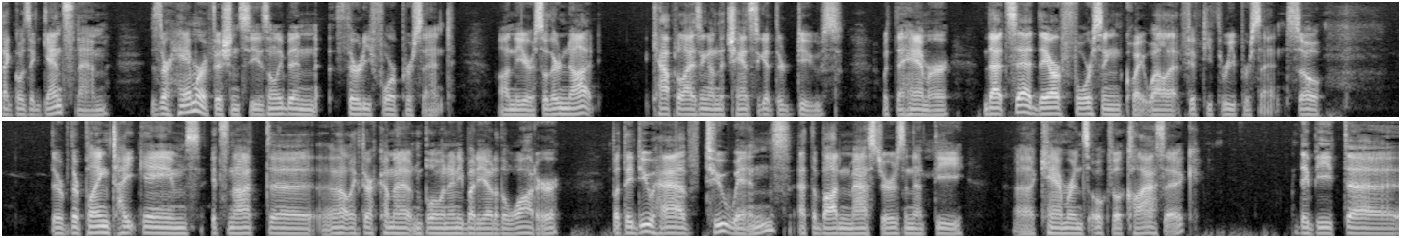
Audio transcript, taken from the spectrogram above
that goes against them is their hammer efficiency has only been 34% on the year. So they're not capitalizing on the chance to get their deuce with the hammer. That said, they are forcing quite well at 53%. So they're they're playing tight games. It's not uh, not like they're coming out and blowing anybody out of the water, but they do have two wins at the Baden Masters and at the uh, Cameron's Oakville Classic. They beat uh,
